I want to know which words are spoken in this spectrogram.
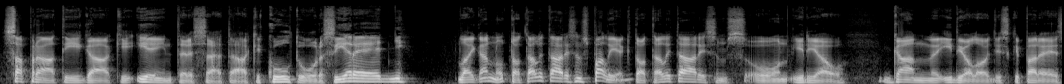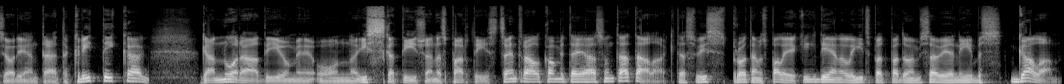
saprātīgāki, ieinteresētāki kultūras ierēģi. Lai gan nu, totalitārisms paliek totalitārisms un ir jau gan ideoloģiski pareizi orientēta kritika, gan norādījumi un izskatīšanas partijas centrāla komitejās un tā tālāk. Tas viss, protams, paliek ikdiena līdz pat Padomju Savienības galam.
